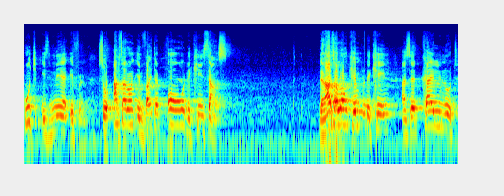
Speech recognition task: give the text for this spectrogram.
which is near Ephraim. So Absalom invited all the king's sons. Then Absalom came to the king and said, Kindly note,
